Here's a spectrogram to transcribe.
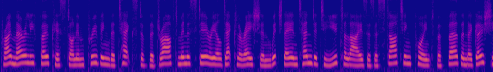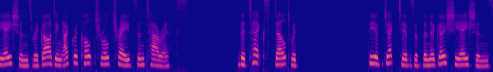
primarily focused on improving the text of the draft ministerial declaration which they intended to utilize as a starting point for further negotiations regarding agricultural trades and tariffs. The text dealt with the objectives of the negotiations,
